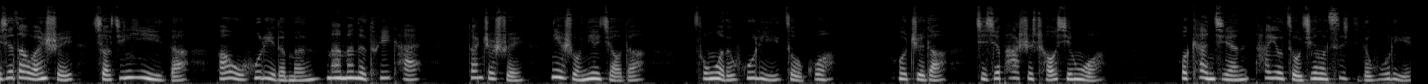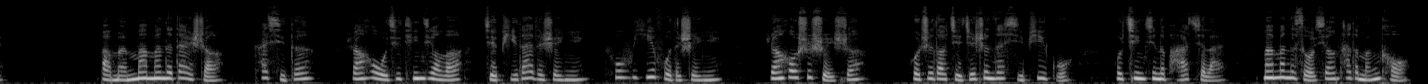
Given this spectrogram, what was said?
姐倒完水，小心翼翼地把我屋里的门慢慢地推开，端着水，蹑手蹑脚地从我的屋里走过。我知道姐姐怕是吵醒我，我看见她又走进了自己的屋里，把门慢慢地带上，开启灯。然后我就听见了解皮带的声音、脱衣服的声音，然后是水声。我知道姐姐正在洗屁股。我轻轻地爬起来，慢慢地走向她的门口。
